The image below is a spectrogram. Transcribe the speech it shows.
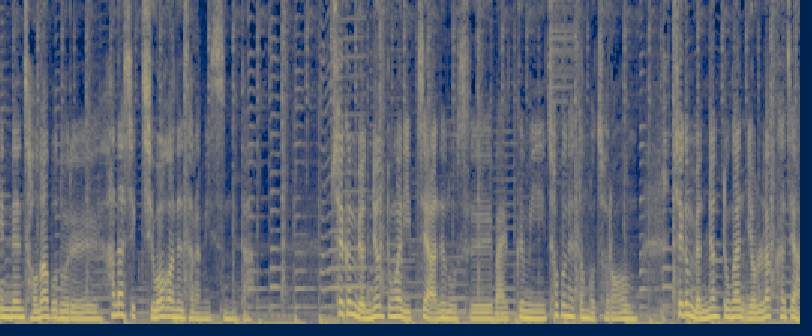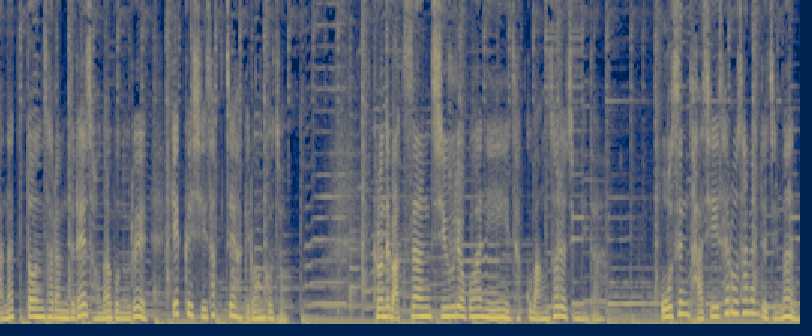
있는 전화번호를 하나씩 지워가는 사람이 있습니다. 최근 몇 년 동안 입지 않은 옷을 말끔히 처분했던 것처럼 최근 몇 년 동안 연락하지 않았던 사람들의 전화번호를 깨끗이 삭제하기로 한 거죠. 그런데 막상 지우려고 하니 자꾸 망설여집니다. 옷은 다시 새로 사면 되지만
